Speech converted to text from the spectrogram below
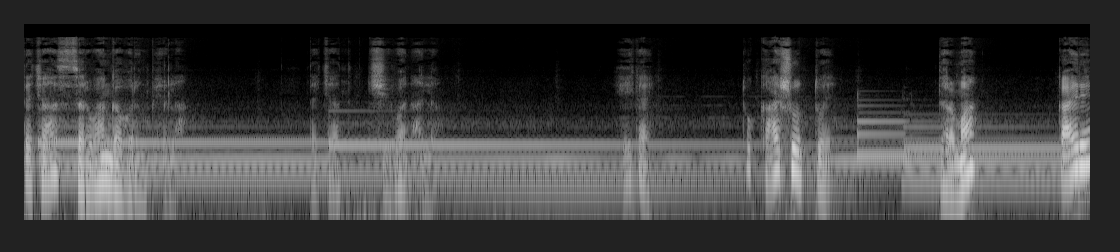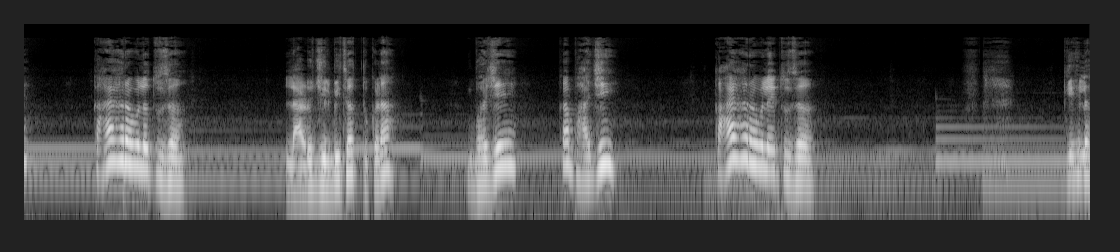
त्याच्या सर्वांगावरून फिरला. त्याच्यात जीवन आलं. हे काय? तो काय शोधतोय? धर्मा? काय रे? काय हरवलं तुझं? लाडू जिलबीचा तुकडा? भजे का भाजी? काय हरवलंय तुझं? गेलं.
